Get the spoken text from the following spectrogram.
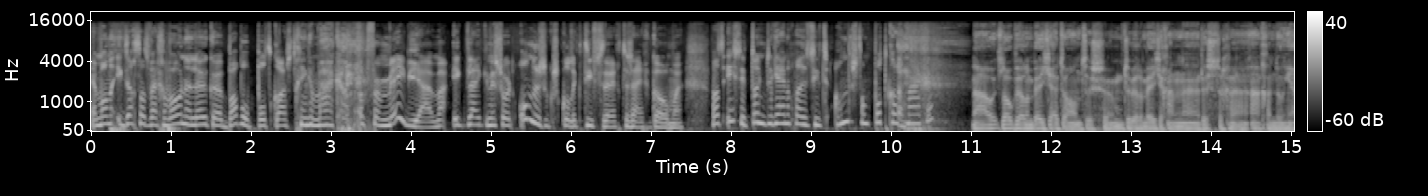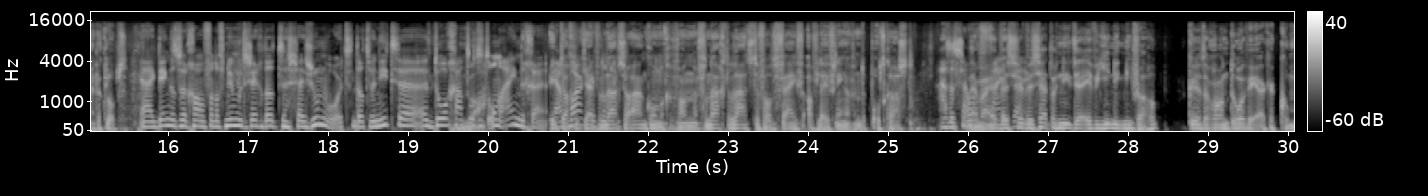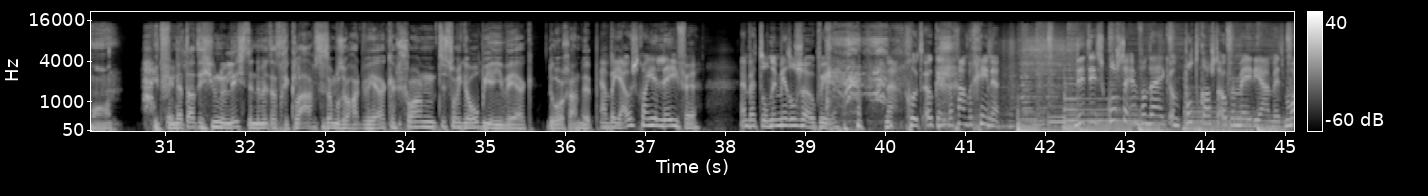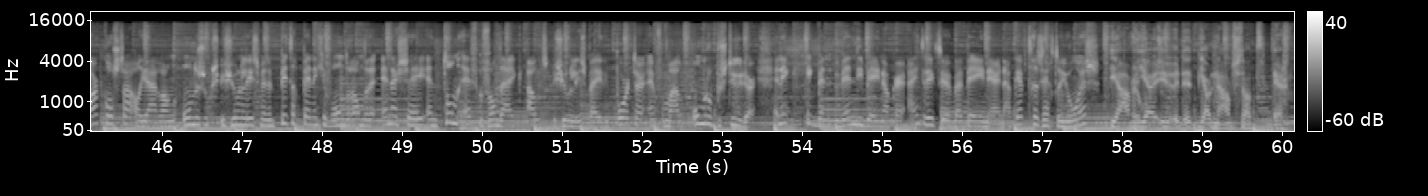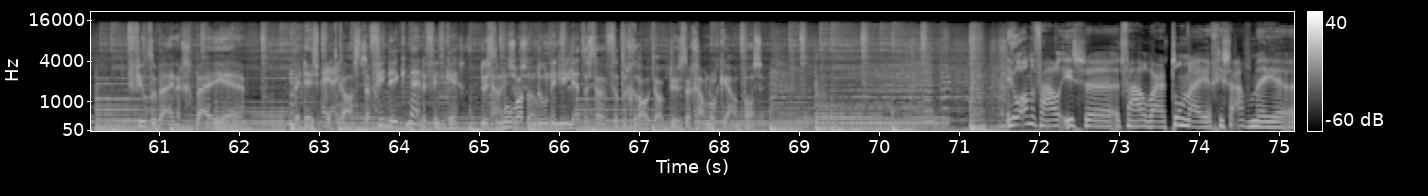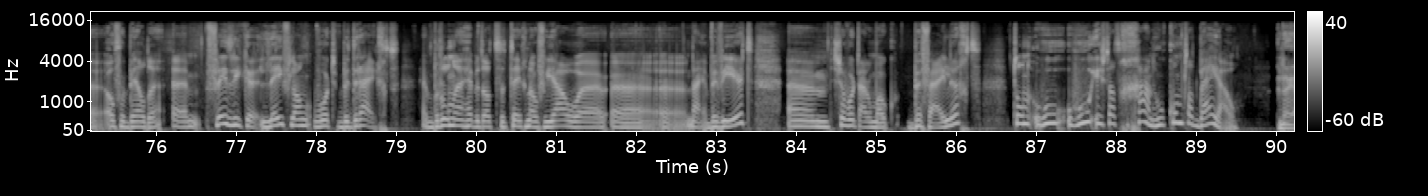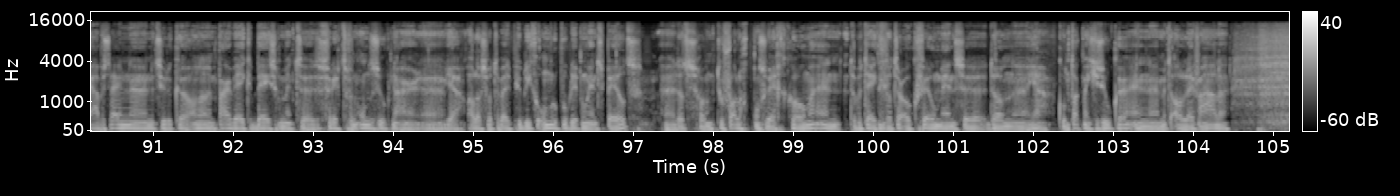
Ja, mannen, ik dacht dat wij gewoon een leuke babbelpodcast gingen maken over media. Maar ik blijk in een soort onderzoekscollectief terecht te zijn gekomen. Wat is dit? Tonk, doe jij nog wel eens iets anders dan podcast maken? Nou, het loopt wel een beetje uit de hand. Dus we moeten wel een beetje gaan uh, rustig uh, aan gaan doen. Ja, dat klopt. Ja, ik denk dat we gewoon vanaf nu moeten zeggen dat het een seizoen wordt. Dat we niet uh, doorgaan tot het oneindige. Ik ja, dacht Mark dat jij vandaag zou aankondigen van vandaag de laatste van vijf afleveringen van de podcast. Ah, dat zou Nee, maar fijn we, zijn. we zijn toch niet eh, even Jinek niveau? We kunnen toch gewoon doorwerken, come on. Ik vind dat dat die journalisten met dat geklaag, het is allemaal zo hard werken. Gewoon, het is toch je hobby en je werk. Doorgaan, hup. Ja, bij jou is het gewoon je leven. En bij Ton inmiddels ook weer. nou, goed, oké, we gaan beginnen. Dit is Koster en Van Dijk, een podcast over media met Mark Koster, al jarenlang onderzoeksjournalist met een pittig pennetje voor onder andere NRC. En Ton F. Van Dijk, oud-journalist bij Reporter en voormalig omroepbestuurder. En ik, ik ben Wendy Beenakker, eindredacteur bij BNR. Nou, ik heb het gezegd al, jongens. Ja, maar jij, eh, jouw naam staat echt veel te weinig bij, eh, bij deze podcast. dat vind ik, nee, dat vind ik echt. Dus Ja, daar is moeten we ook wat aan zo. doen. En die letters staan veel te groot ook. Dus daar gaan we nog een keer aanpassen. Heel ander verhaal is eh, het verhaal waar Ton mij gisteravond mee eh, over belde. Ehm Frederike Leeflang wordt bedreigd. En bronnen hebben dat tegenover jou eh, eh, eh, nou ja, beweerd. Ehm, ze wordt daarom ook beveiligd. Ton, hoe, hoe is dat gegaan? Hoe komt dat bij jou? Nou ja, we zijn eh, natuurlijk eh, al een paar weken bezig met eh, het verrichten van onderzoek naar ja, alles wat er bij de publieke omroep op dit moment speelt. Dat is gewoon toevallig op ons weg gekomen. En dat betekent dat er ook veel mensen dan ja, contact met je zoeken en met allerlei verhalen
